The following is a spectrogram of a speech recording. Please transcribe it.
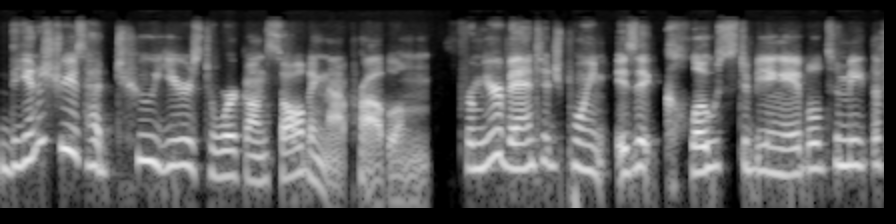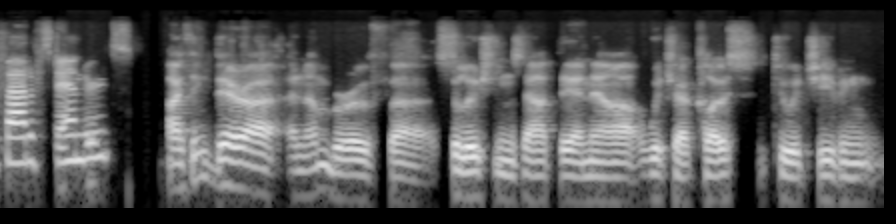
the industry has had two years to work on solving that problem. From your vantage point, is it close to being able to meet the FATF standards? I think there are a number of uh, solutions out there now which are close to achieving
